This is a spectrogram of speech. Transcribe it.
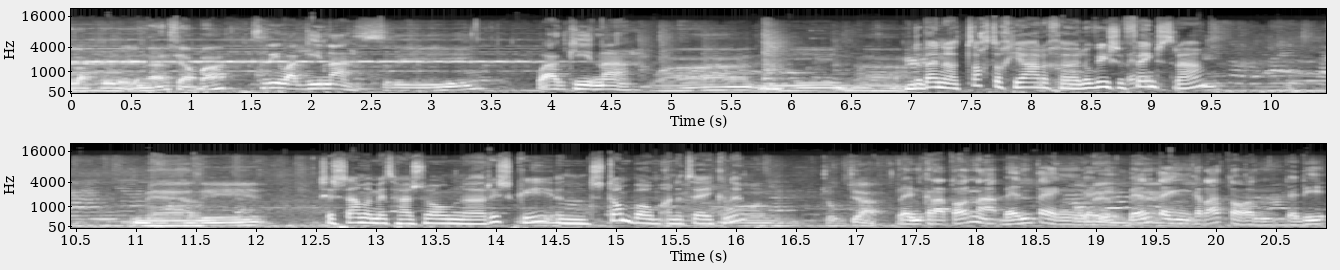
Silap dulu dengan siapa? Sri Wagina. Sri Wagina. Wagina. De bijna 80-jarige Louise Veenstra. Merit Ze is samen met haar zoon eh, Rizky een stamboom aan het tekenen. Jogja. Lain keraton, nah, benteng. Oh, Jadi benteng. benteng keraton. Jadi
